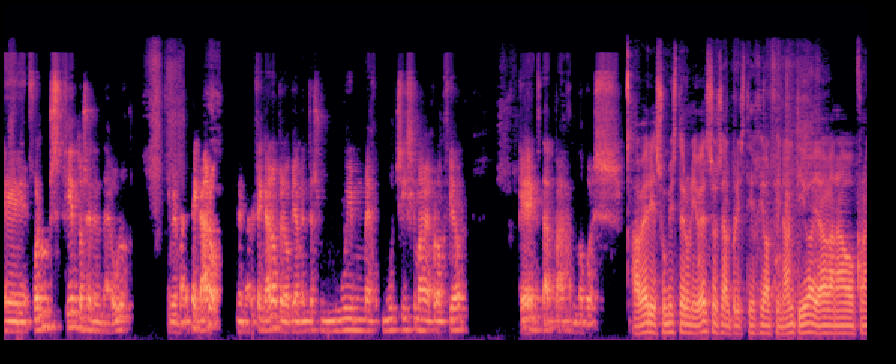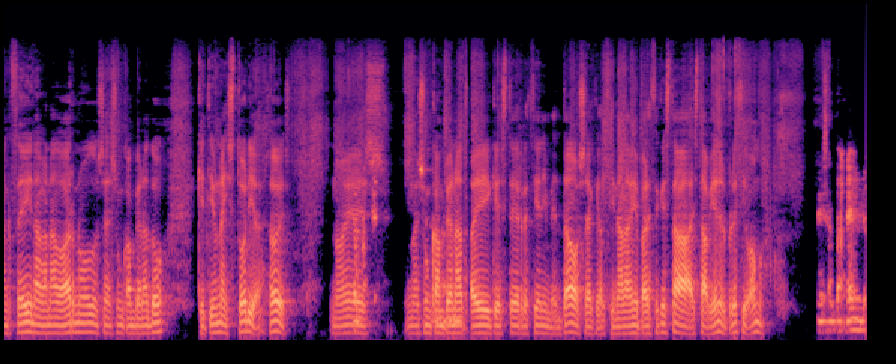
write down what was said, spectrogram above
eh, fueron 170 euros. Y me parece caro, me parece caro, pero obviamente es muy muchísima mejor opción que estar pagando, pues. A ver, y es un Mister Universo, o sea, el prestigio al final, tío, ya ha ganado Frank Zane, ha ganado Arnold, o sea, es un campeonato que tiene una historia, ¿sabes? No es, no es un campeonato ahí que esté recién inventado, o sea que al final a mí me parece que está, está bien el precio, vamos. Exactamente,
